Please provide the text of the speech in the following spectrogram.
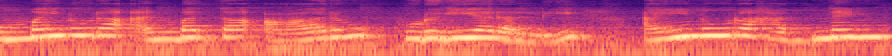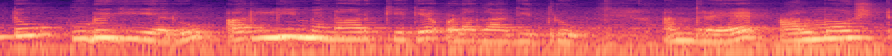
ಒಂಬೈನೂರ ಎಂಬತ್ತ ಆರು ಹುಡುಗಿಯರಲ್ಲಿ ಐನೂರ ಹದಿನೆಂಟು ಹುಡುಗಿಯರು ಅರ್ಲಿ ಮೆನಾರ್ಕೆಗೆ ಒಳಗಾಗಿದ್ರು. ಅಂದರೆ ಆಲ್ಮೋಸ್ಟ್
